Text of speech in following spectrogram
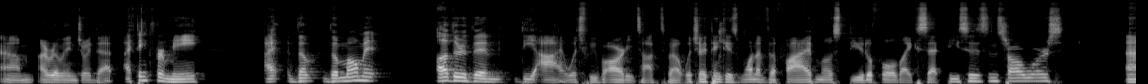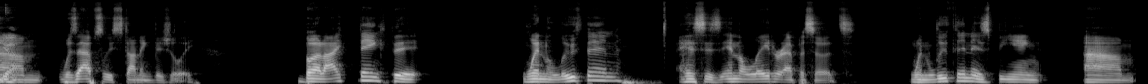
um, i really enjoyed that i think for me i the the moment other than the eye which we've already talked about which i think is one of the five most beautiful like set pieces in star wars Yeah. um, was absolutely stunning visually. But I think that when Luthen, this is in the later episodes, when Luthen is being um,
